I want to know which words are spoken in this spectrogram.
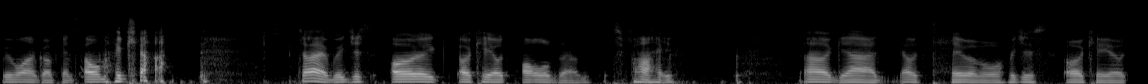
we wanna go up against oh my god. it's alright, we just oh, all OKO'd all of them. It's fine. oh god, that was terrible. We just OKO'd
